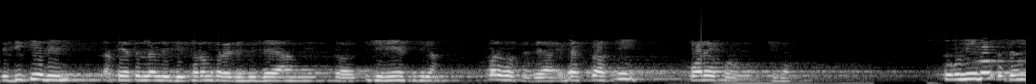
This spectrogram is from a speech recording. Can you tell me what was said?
দ্বিতীয় দিন আতিয়াতুল্লাহ স্মরণ করে দিয়েছে যে আমি তো চিঠি নিয়ে এসেছিলাম। পরে বলছে যে ব্যস্ত আছি পরে করব ঠিক আছে। তো উনি বলতেছেন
